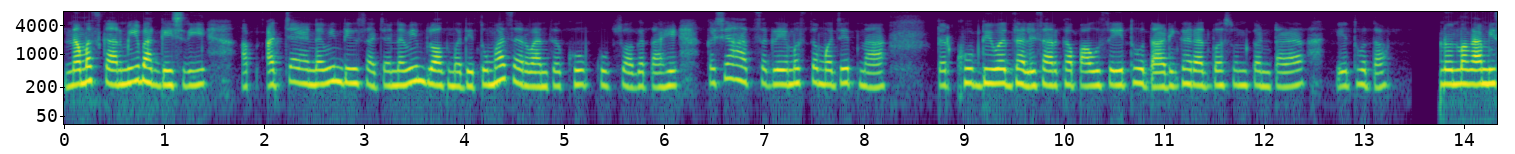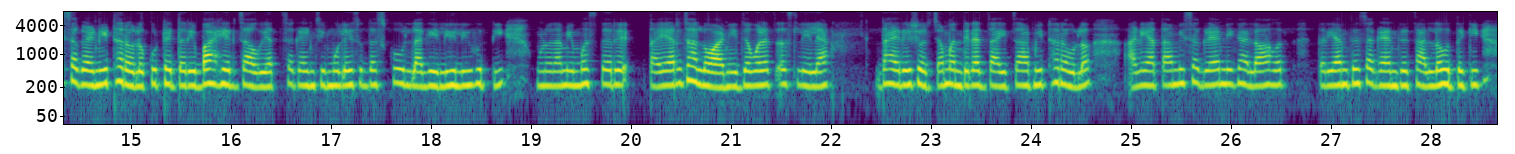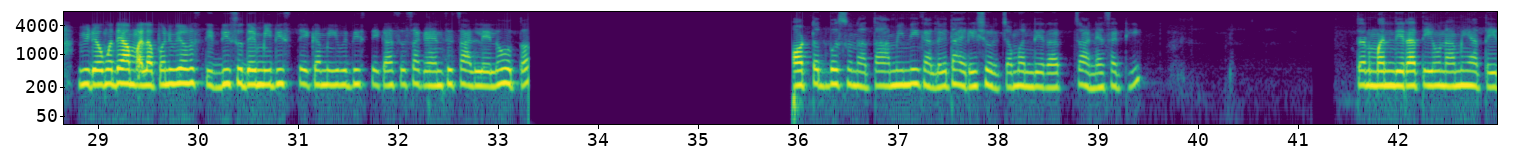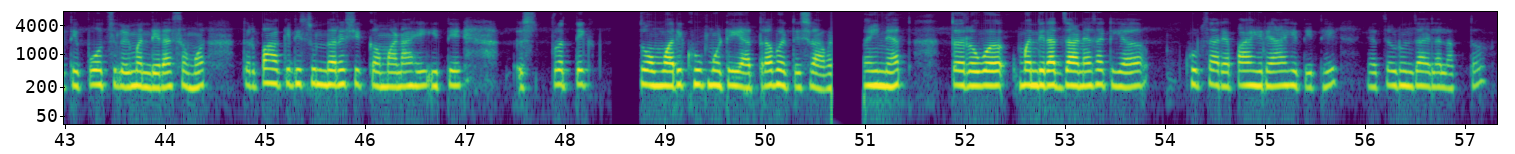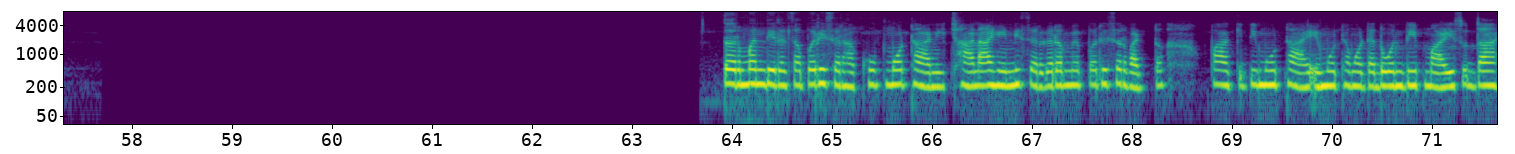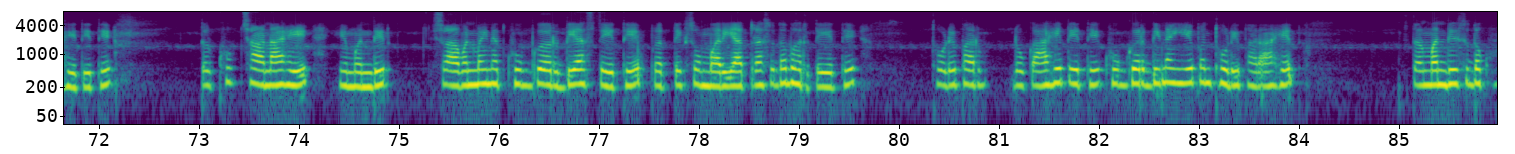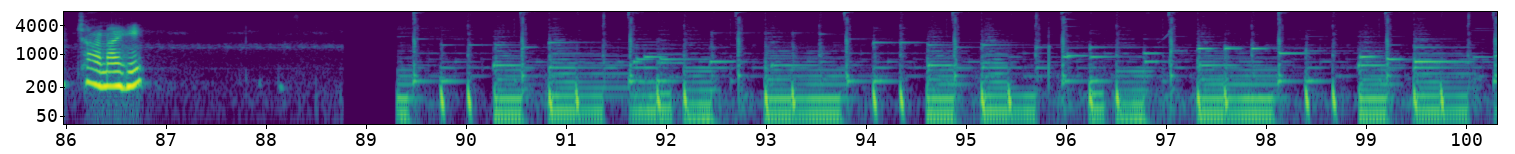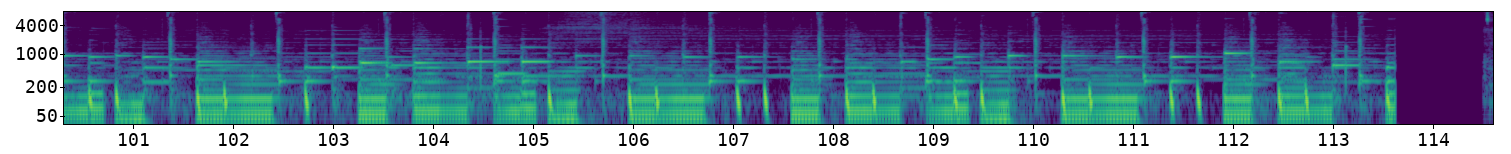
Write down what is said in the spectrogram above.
नमस्कार मी भाग्यश्री. आप आजच्या या नवीन दिवसाच्या नवीन ब्लॉगमध्ये तुम्हा सर्वांचं खूप खूप स्वागत आहे. कसे आहात सगळे? मस्त मजेत ना? तर खूप दिवस झाले सारखा पाऊस येत होता आणि घरात बसून कंटाळा येत होता. म्हणून मग आम्ही सगळ्यांनी ठरवलं कुठेतरी बाहेर जाऊयात. सगळ्यांची मुलेसुद्धा स्कूलला गेलेली होती. म्हणून आम्ही मस्त रे तयार झालो आणि जवळच असलेल्या धायरेश्वरच्या मंदिरात जायचं आम्ही ठरवलं. आणि आता आम्ही सगळ्या निघालो आहोत. तर यांचं सगळ्यांचं चाललं होतं की व्हिडिओमध्ये आम्हाला पण व्यवस्थित दिसू दे मी दिसते का मी दिसते का असं सगळ्यांचं चाललेलं होतं. ऑटोत बसून आता आम्ही निघालो धायरेश्वरच्या मंदिरात जाण्यासाठी. तर मंदिरात येऊन आम्ही आता इथे पोचलो आहे मंदिरासमोर. तर पहा किती सुंदर अशी कमान आहे. इथे प्रत्येक सोमवारी खूप मोठी यात्रा भरते श्रावण महिन्यात. तर व मंदिरात जाण्यासाठी ह्या खूप साऱ्या पायऱ्या आहेत इथे. या चढून जायला लागतं. तर मंदिराचा परिसर हा खूप मोठा आणि छान आहे. निसर्गरम्य परिसर वाटतं. पहा किती मोठा आहे. मोठ्या मोठ्या दोन दीपमाळीसुद्धा आहेत इथे. तर खूप छान आहे हे मंदिर. श्रावण महिन्यात खूप गर्दी असते इथे. प्रत्येक सोमवारी यात्रासुद्धा भरते इथे. थोडेफार लोक आहेत येथे. खूप गर्दी नाही आहे पण थोडीफार आहेत. तर मंदिरसुद्धा खूप छान आहे.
